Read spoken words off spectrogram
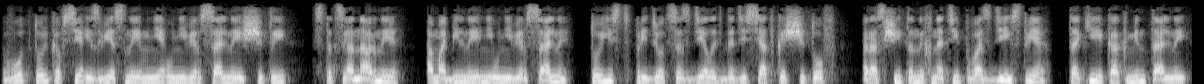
Вот только все известные мне универсальные щиты, стационарные, а мобильные не универсальны. То есть придется сделать до десятка щитов, рассчитанных на тип воздействия, такие как ментальный,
